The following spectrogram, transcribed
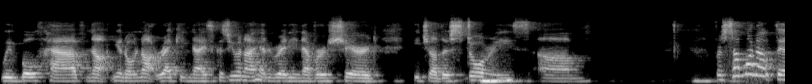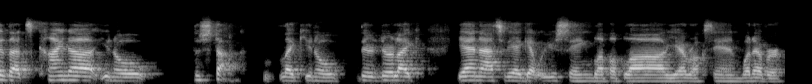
We both have not, you know, not recognized because you and I had already never shared each other's stories. Um, for someone out there that's kind of, you know, they're stuck. Like, you know, they're they're like, yeah, Natalie, I get what you're saying, blah blah blah. Yeah, Roxanne, whatever.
